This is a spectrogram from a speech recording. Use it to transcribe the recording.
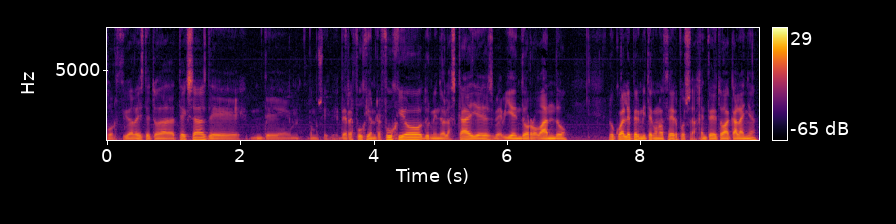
por ciudades de toda Texas, de, de, de refugio en refugio, durmiendo en las calles, bebiendo, robando lo cual le permite conocer pues, a gente de toda calaña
